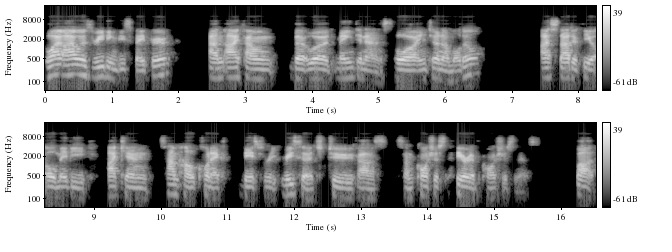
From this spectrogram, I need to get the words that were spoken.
while i was reading this paper and i found the word maintenance or internal model i started to feel oh maybe i can somehow connect this re- research to uh, some conscious theory of consciousness. But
